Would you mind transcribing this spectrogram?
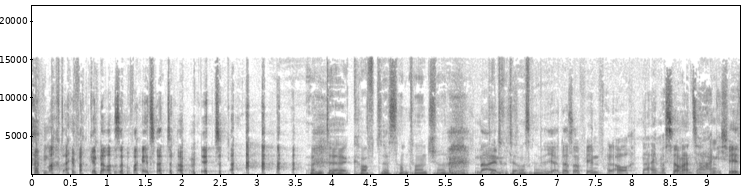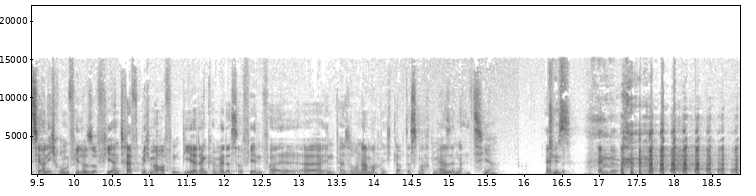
macht einfach genauso weiter damit. Und äh, kauft das Hometown schon. Nein. Die dritte Ausgabe. Ja, das auf jeden Fall auch. Nein, was soll man sagen? Ich will jetzt hier auch nicht rumphilosophieren. Trefft mich mal auf ein Bier, dann können wir das auf jeden Fall äh, in Persona machen. Ich glaube, das macht mehr Sinn als hier. Ende. Tschüss. Ende.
